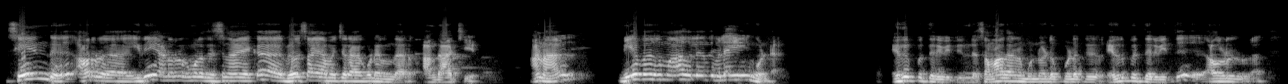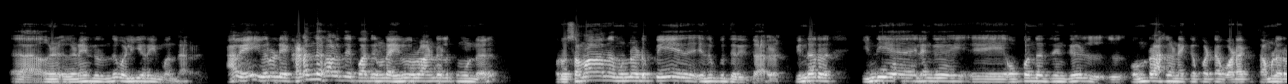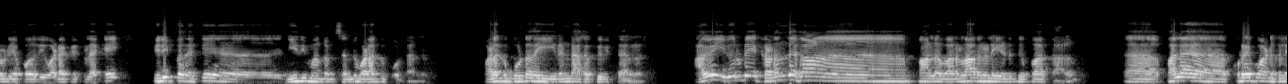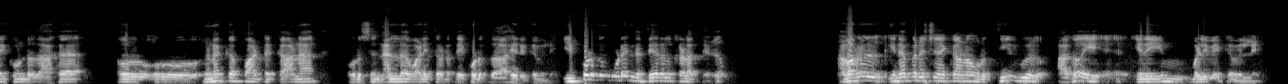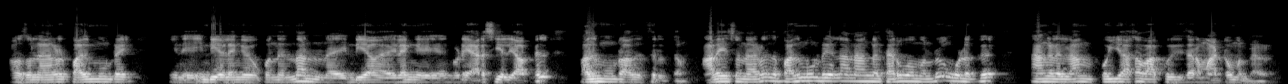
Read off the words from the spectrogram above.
சேர்ந்து அவர் இதே அனுரகுமார திசநாயக்க விவசாய அமைச்சராக கூட இருந்தார் அந்த ஆட்சியில். ஆனால் மிக வேகமாக அதுல இருந்து விலகியும் கொண்டார். எதிர்ப்பு தெரிவித்து இந்த சமாதான முன்னெடுப்புகளுக்கு எதிர்ப்பு தெரிவித்து அவர்கள் இணைந்திருந்து வெளியேறையும் வந்தார்கள். ஆகவே இவருடைய கடந்த காலத்தை பார்த்தீங்கன்னா இருபது ஆண்டுகளுக்கு முன்னர் ஒரு சமாதான முன்னெடுப்பையே எதிர்ப்பு தெரிவித்தார்கள். பின்னர் இந்திய இலங்கை ஒப்பந்தத்தின் கீழ் ஒன்றாக இணைக்கப்பட்ட வடக்கு தமிழருடைய பகுதி வடக்கு கிழக்கை பிரிப்பதற்கு நீதிமன்றம் சென்று வழக்கு போட்டார்கள். வழக்கு போட்டு அதை இரண்டாக பிரித்தார்கள். ஆகவே இவருடைய கடந்த கா- கால வரலாறுகளை எடுத்து பார்த்தால் பல குறைபாடுகளை கொண்டதாக ஒரு ஒரு இணக்கப்பாட்டுக்கான ஒரு நல்ல வழித்தடத்தை கொடுத்ததாக இருக்கவில்லை. இப்பொழுதும் கூட இந்த தேர்தல் களத்தில் அவர்கள் இனப்பிரச்சனைக்கான ஒரு தீர்வு ஆக எதையும் வழிவைக்கவில்லை. அவர் சொன்னார்கள் பதிமூன்றை இந்திய இலங்கை ஒப்பந்தம் தான் இந்தியா இலங்கை எங்களுடைய அரசியல் யாப்பில் பதிமூன்றாவது திருத்தம். அதை சொன்னார்கள் இந்த பதிமூன்று எல்லாம் நாங்கள் தருவோம் என்று உங்களுக்கு நாங்கள் எல்லாம் பொய்யாக வாக்குறுதி தர மாட்டோம் என்றார்கள்.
